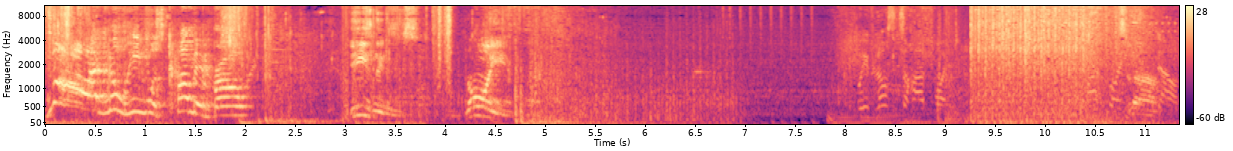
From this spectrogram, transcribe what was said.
No, I knew he was coming, bro. These niggas is annoying. bro. We've lost the hardpoint. Hardpoint Sit locked down. down.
